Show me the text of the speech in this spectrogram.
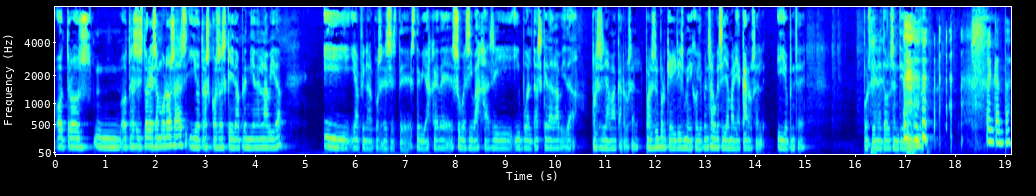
otros, mm, otras historias amorosas y otras cosas que he ido aprendiendo en la vida. Y, y al final, pues es este, este viaje de subes y bajas y, y vueltas que da la vida. Por eso se llama Carrusel. Por eso y porque Iris me dijo, yo pensaba que se llamaría Carrusel. Y yo pensé, pues tiene todo el sentido del mundo. Me encanta.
